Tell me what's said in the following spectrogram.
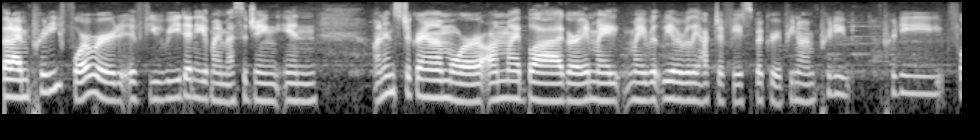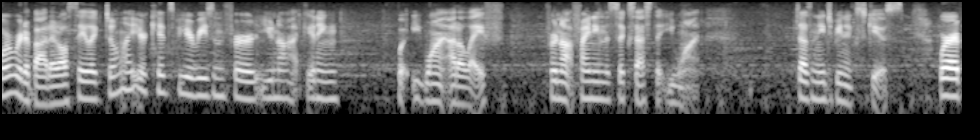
but I'm pretty forward. If you read any of my messaging in on Instagram or on my blog or in my, my we have a really active Facebook group, you know, I'm pretty pretty forward about it. I'll say like don't let your kids be a reason for you not getting what you want out of life, for not finding the success that you want. Doesn't need to be an excuse. Where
